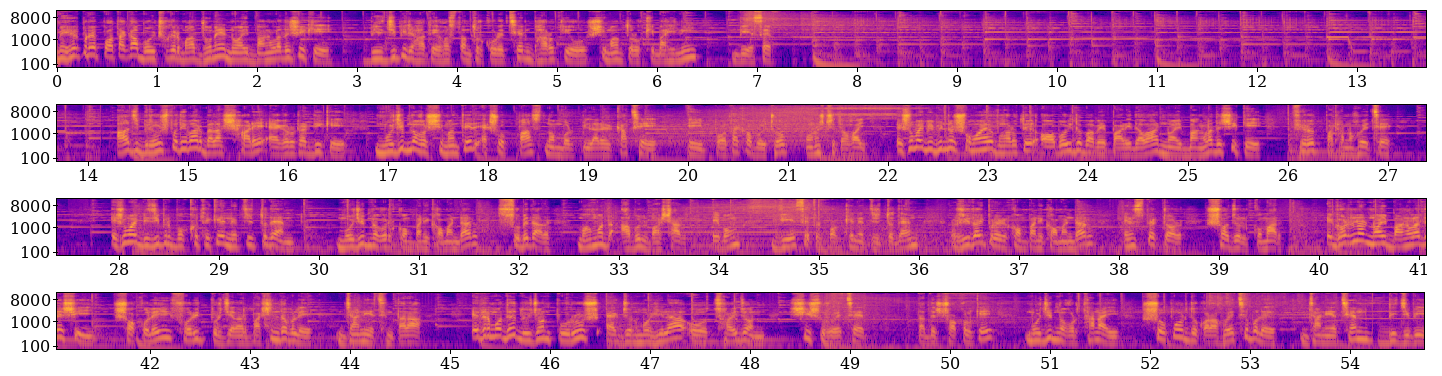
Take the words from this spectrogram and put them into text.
মেহেরপুরে পতাকা বৈঠকের মাধ্যমে নয় বাংলাদেশিকে বিজিপির হাতে হস্তান্তর করেছেন ভারতীয় সীমান্তরক্ষী বাহিনী, বিএসএফ। আজ বৃহস্পতিবার বেলা সাড়ে এগারোটার দিকে মুজিবনগর সীমান্তের একশো পাঁচ নম্বর পিলারের কাছে এই পতাকা বৈঠক অনুষ্ঠিত হয়। এ সময় বিভিন্ন সময়ে ভারতে অবৈধভাবে পাড়ি দেওয়া নয় বাংলাদেশিকে ফেরত পাঠানো হয়েছে। এ সময় বিজেপির পক্ষ থেকে নেতৃত্ব দেন মুজিবনগর কোম্পানি কমান্ডার সুবেদার মোহাম্মদ আবুল বাশার এবং বিএসএফের পক্ষে নেতৃত্ব দেন হৃদয়পুরের company commander inspector Sajal Kumar. এ ঘটনার নয় বাংলাদেশি সকলেই ফরিদপুর জেলার বাসিন্দা বলে জানিয়েছেন তারা। এদের মধ্যে দুজন পুরুষ, একজন মহিলা ও ছয়জন শিশু রয়েছে। তাদের সকলকে মুজিবনগর থানায় সোপর্দ করা হয়েছে বলে জানিয়েছেন বিজিবি।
